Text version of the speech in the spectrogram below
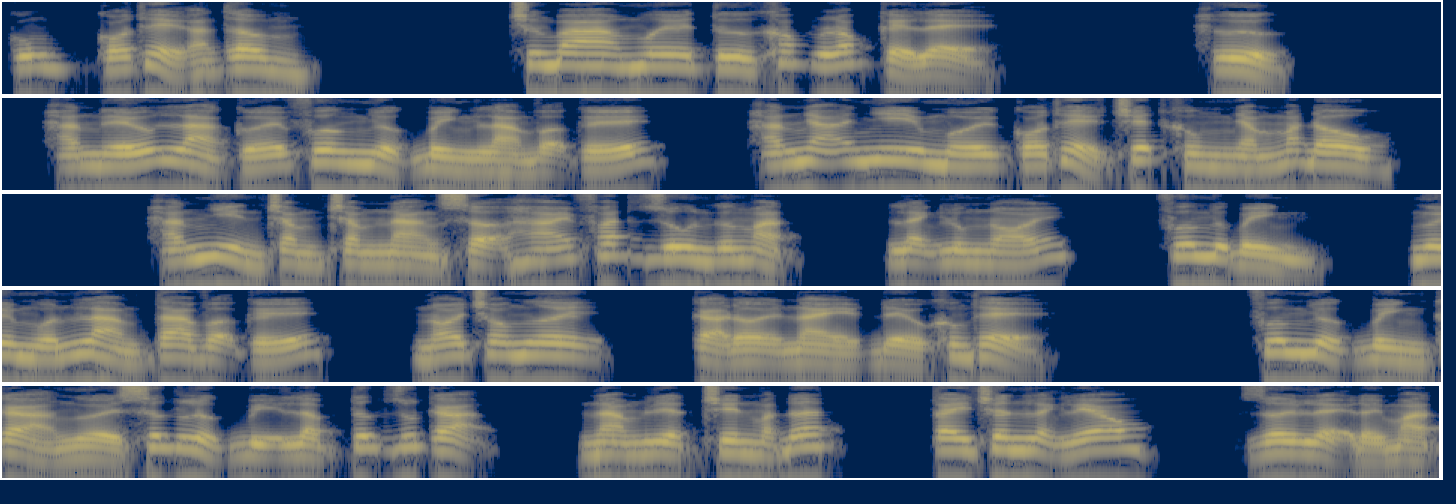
cũng có thể an tâm. Chương 34 khóc lóc kể lể. Hừ, hắn nếu là cưới Phương Nhược Bình làm vợ kế, hắn nhã nhi mới có thể chết không nhắm mắt đâu. Hắn nhìn chằm chằm nàng sợ hãi phát run gương mặt, lạnh lùng nói, Phương Nhược Bình, ngươi muốn làm ta vợ kế, nói cho ngươi, cả đời này đều không thể. Phương Nhược Bình cả người sức lực bị lập tức rút cạn, nằm liệt trên mặt đất, tay chân lạnh lẽo, rơi lệ đầy mặt.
